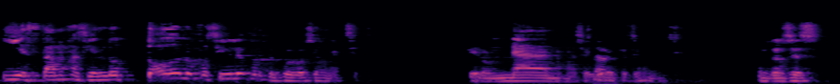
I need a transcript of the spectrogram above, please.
y estamos haciendo todo lo posible porque el juego sea un éxito. Pero nada nos asegura Claro. que sea un éxito. Entonces,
